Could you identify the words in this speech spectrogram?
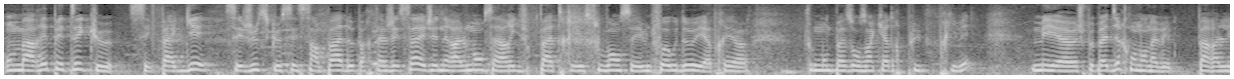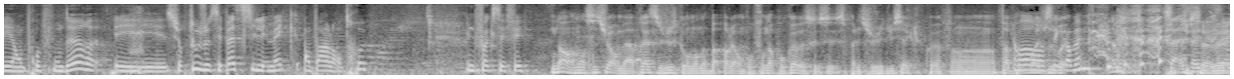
On m'a répété que c'est pas gay, c'est juste que c'est sympa de partager ça, et généralement ça arrive pas très souvent, c'est une fois ou deux, et après euh, tout le monde passe dans un cadre plus privé. Mais euh, je peux pas dire qu'on en avait parlé en profondeur et surtout je sais pas si les mecs en parlent entre eux une fois que c'est fait. Non, non, c'est sûr, mais après, c'est juste qu'on en a pas parlé en profondeur. Pourquoi? Parce que c'est c'est pas le sujet du siècle, quoi. Enfin, enfin pour Oh, moi, je c'est vois- quand même. Non, mais ça, Tu ça a été- ça a savais.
